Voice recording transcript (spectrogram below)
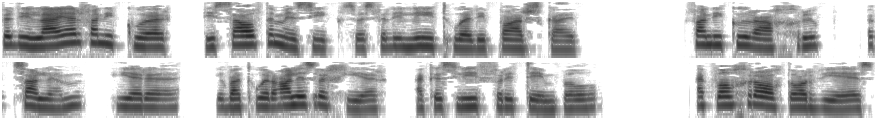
Voor die leier van die koor, diezelfde muziek soos vir die lied oor die paarskuip. Van die kooraggroep, het psalm, Heere, je wat oor alles regeer, ek is lief voor die tempel. Ik wil graag daar wees,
